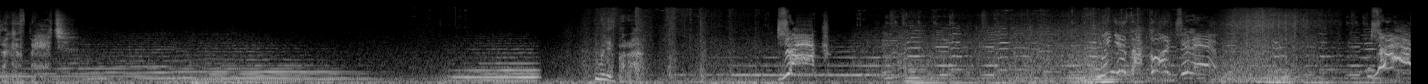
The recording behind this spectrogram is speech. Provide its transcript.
так и впредь. Мне пора. Джек! Мы не закончили! Джек!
